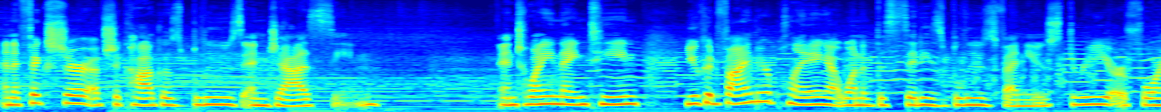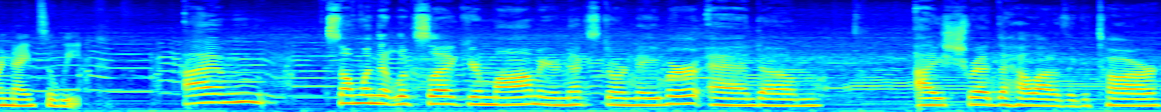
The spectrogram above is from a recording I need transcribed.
and a fixture of Chicago's blues and jazz scene. In 2019, you could find her playing at one of the city's blues venues three or four nights a week. I'm someone that looks like your mom or your next door neighbor, and um, I shred the hell out of the guitar,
